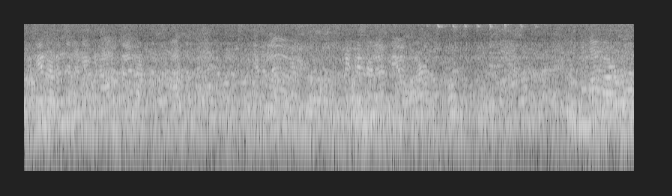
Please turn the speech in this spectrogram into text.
நிறைய நடந்து நிறைய கிராமத்தில் நடந்து பார்த்துருக்கோம் இதெல்லாம் விட்டுட்டு நல்லபடியாக வாழணும் குடும்பமாக வாழணும்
